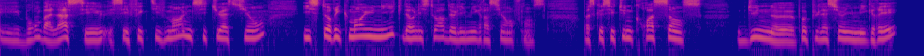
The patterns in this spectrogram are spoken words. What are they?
Et bon, bah là, c'est effectivement une situation historiquement unique dans l'histoire de l'immigration en France. Parce que c'est une croissance d'une euh, population immigrée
